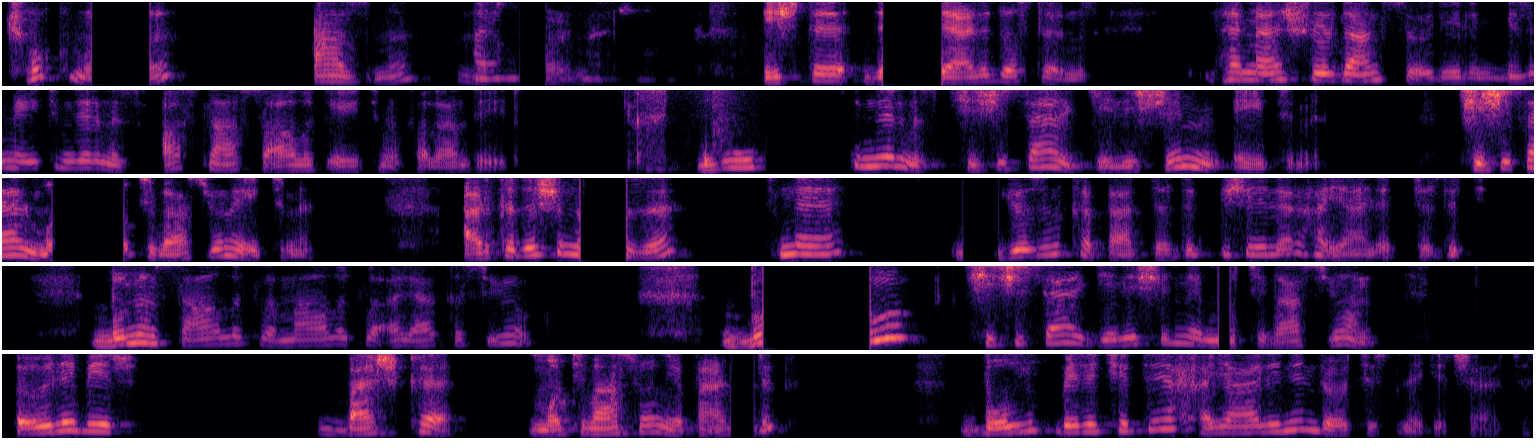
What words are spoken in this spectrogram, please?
çok mu? Az mı? Normal. İşte değerli dostlarımız hemen şuradan söyleyelim. Bizim eğitimlerimiz asla sağlık eğitimi falan değil. Bizim eğitimlerimiz kişisel gelişim eğitimi. Kişisel motivasyon eğitimi. Arkadaşımıza ne? Gözünü kapattırdık, bir şeyler hayal ettirdik. Bunun sağlıkla, mağlıkla alakası yok. Bu, bu kişisel gelişim ve motivasyon. Öyle bir başka motivasyon yapardık. Bolluk bereketi hayalinin de ötesine geçerdi.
